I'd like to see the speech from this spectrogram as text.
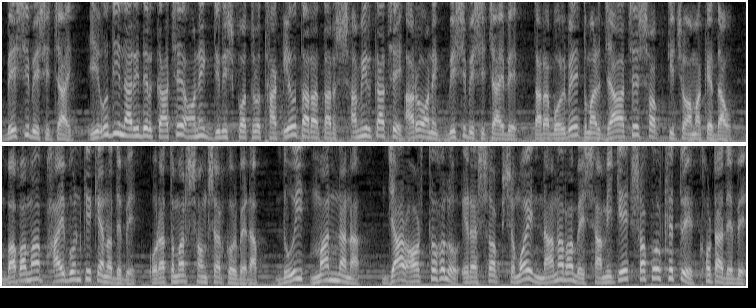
বেশি বেশি চাই। ইহুদি নারীদের কাছে অনেক জিনিসপত্র থাকলেও তারা তার স্বামীর কাছে আরও অনেক বেশি বেশি চাইবে। তারা বলবে, তোমার যা আছে সব কিছু আমাকে দাও। বাবা মা ভাই বোনকে কেন দেবে? ওরা তোমার সংসার করবে না। দুই, মান্নানা যার অর্থ হলো, এরা সব সময় নানাভাবে স্বামীকে সকল ক্ষেত্রে খোঁটা দেবে।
